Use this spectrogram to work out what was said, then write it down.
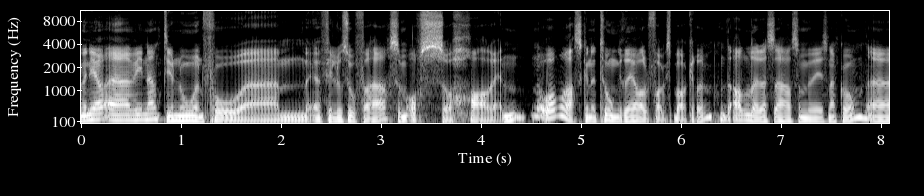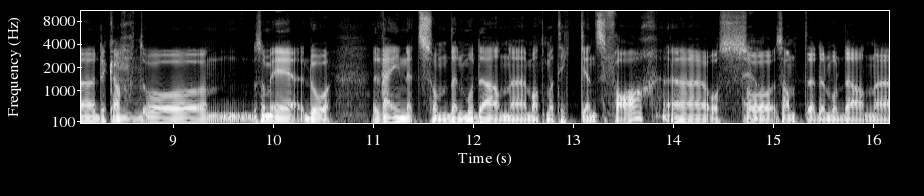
Men ja, eh, vi nevnte jo noen få eh, filosofer her som også har en overraskende tung realfagsbakgrunn. Alle disse her som vi snakker om. eh, Descartes, og, mm, som er da regnet som den moderne matematikkens far, eh, også samt den moderne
